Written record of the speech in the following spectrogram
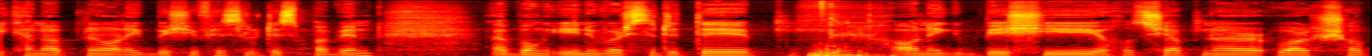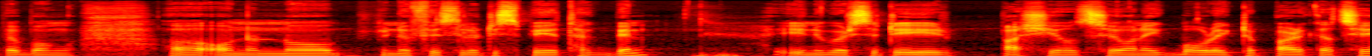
এখানে আপনার অনেক বেশি ফেসিলিটিস পাবেন এবং ইউনিভার্সিটিতে অনেক বেশি হচ্ছে আপনার ওয়ার্কশপ এবং অন্যান্য বিভিন্ন ফেসিলিটিস পেয়ে থাকবেন। ইউনিভার্সিটির পাশে হচ্ছে অনেক বড় একটা পার্ক আছে,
